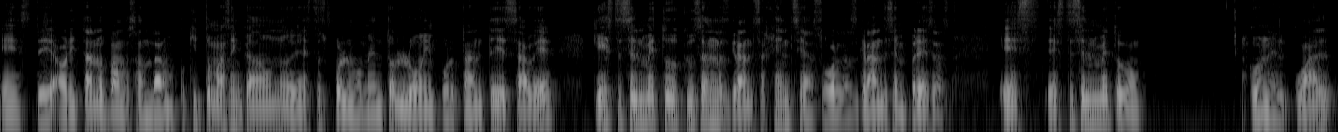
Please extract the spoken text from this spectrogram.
Este, ahorita nos vamos a andar un poquito más en cada uno de estos. Por el momento lo importante es saber que este es el método que usan las grandes agencias o las grandes empresas. Es, este es el método con el cual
